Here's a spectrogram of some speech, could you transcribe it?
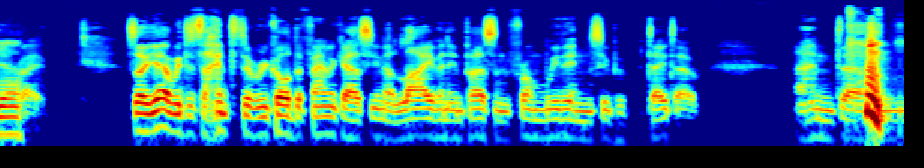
Yeah. Right. So yeah, we decided to record the Famicast, you know, live and in person from within Super Potato. And um,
